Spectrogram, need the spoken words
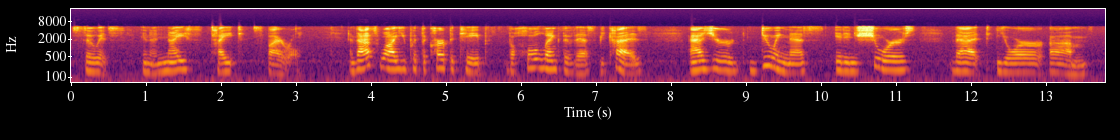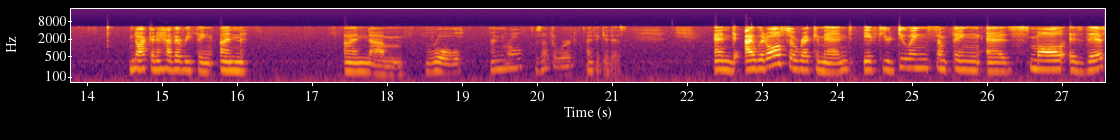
so it's in a nice tight spiral. And that's why you put the carpet tape the whole length of this because as you're doing this it ensures that you're um, not going to have everything un un um, roll. Unroll? Is that the word? I think it is and I would also recommend if you're doing something as small as this,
